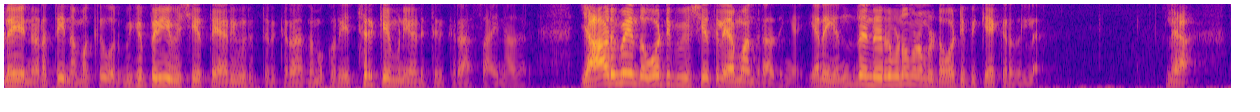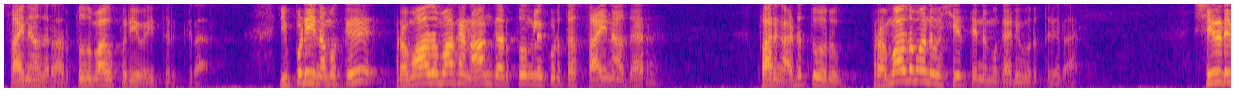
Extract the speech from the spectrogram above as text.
பிளேயை நடத்தி நமக்கு ஒரு மிகப்பெரிய விஷயத்தை அறிவுறுத்திருக்கிறார். நமக்கு ஒரு எச்சரிக்கை மணி அடித்திருக்கிறார் சாய்நாதர். யாருமே இந்த ஓடிபி விஷயத்தில் ஏமாந்துடாதீங்க ஏன்னா எந்த நிறுவனமும் நம்மள்ட்ட ஓடிபி கேட்குறதில்ல இல்லையா? சாய்நாதர் அற்புதமாக புரிய வைத்திருக்கிறார். இப்படி நமக்கு பிரமாதமாக நான்கு அற்புதங்களை கொடுத்த சாய்நாதர் பாருங்கள் அடுத்து ஒரு பிரமாதமான விஷயத்தை நமக்கு அறிவுறுத்துகிறார். ஷீரடி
